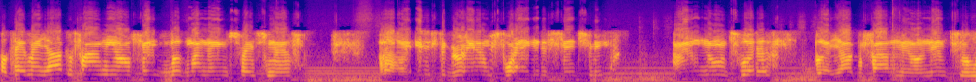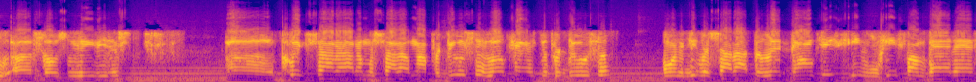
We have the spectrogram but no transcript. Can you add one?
Okay, man, y'all can find me on Facebook. My name's Trey Smith. Uh, Instagram, Flag of the Century. I ain't on Twitter, but y'all can find me on them two uh, social medias. Uh, quick shout out. I'm gonna shout out my producer, Locas, the producer. I want to give a shout out to Lit Donkey. He, he's from Badass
